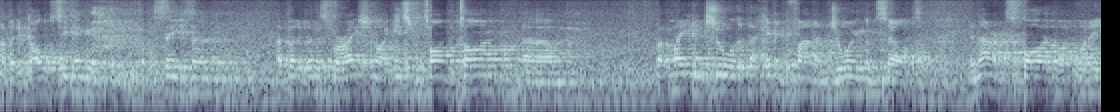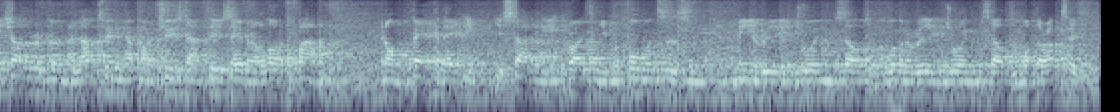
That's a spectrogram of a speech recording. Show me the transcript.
a bit of goal setting for the season, a bit of inspiration, I guess, from time to time. Um, but making sure that they're having fun, enjoying themselves. And they're inspired by each other are doing. They love turning up on a Tuesday and Thursday, having a lot of fun. And on the back of that, you, you're starting to get growth in your performances, and, and the men are really enjoying themselves, and the women are really enjoying themselves and what they're up to.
